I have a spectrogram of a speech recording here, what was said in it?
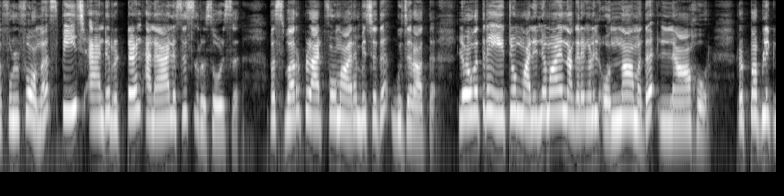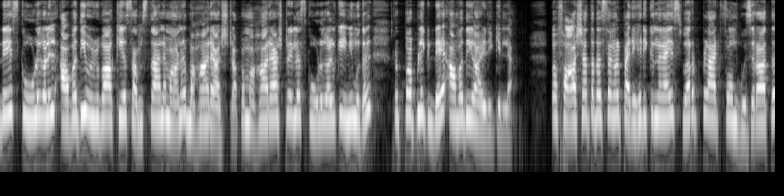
full form speech and return analysis resource. അപ്പോൾ സ്വർ പ്ലാറ്റ്ഫോം ആരംഭിച്ചത് ഗുജറാത്ത്. ലോകത്തിലെ ഏറ്റവും മലിനമായ നഗരങ്ങളിൽ ഒന്നാമത് ലാഹോർ. റിപ്പബ്ലിക് ഡേ സ്കൂളുകളിൽ അവധി ഒഴിവാക്കിയ സംസ്ഥാനമാണ് മഹാരാഷ്ട്ര. അപ്പോൾ മഹാരാഷ്ട്രയിലെ സ്കൂളുകൾക്ക് ഇനി മുതൽ റിപ്പബ്ലിക് ഡേ അവധിയായിരിക്കില്ല. ഇപ്പോൾ ഭാഷാ തടസ്സങ്ങൾ പരിഹരിക്കുന്നതിനായി SWAR platform Gujarat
